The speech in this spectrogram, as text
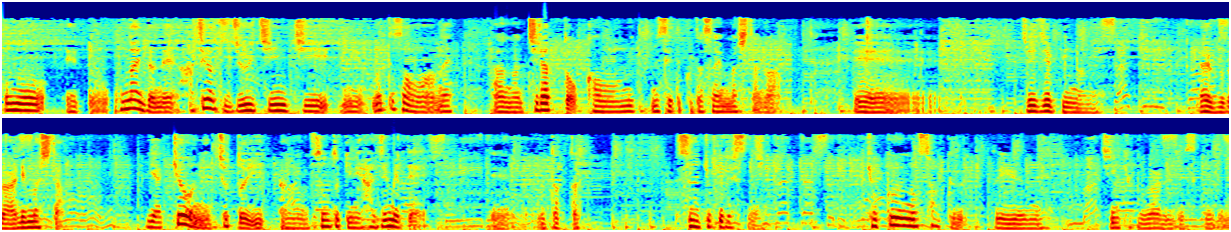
この、えっ、と、この間ね、8月11日に、マタさんはね、あの、ちらっと顔を見せてくださいましたが、えー、JJP のね、ライブがありました。いや、今日ね、ちょっと、あの、その時に初めて、えー歌った新曲ですね。曲のサークルというね、新曲があるんですけれども、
